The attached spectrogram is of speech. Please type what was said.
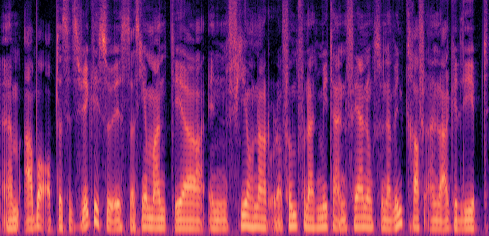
Ähm, aber ob das jetzt wirklich so ist, dass jemand, der in 400 oder 500 Meter Entfernung zu einer Windkraftanlage lebt,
